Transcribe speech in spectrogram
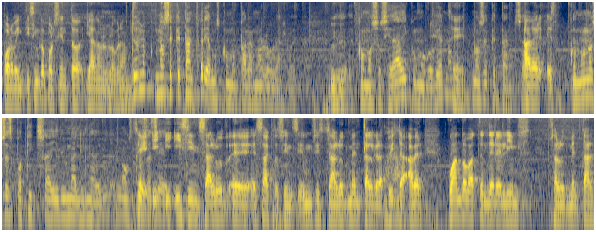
Por 25% ya no lo logramos. Yo no, sé qué tanto haríamos como para no lograrlo. ¿eh? Como sociedad y como gobierno, no sé qué tanto. a ver, con unos spotitos ahí de una línea de vida, no, sí, y, sin salud, eh, exacto, sin, salud mental gratuita. A ver, ¿cuándo va a atender el IMSS salud mental?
